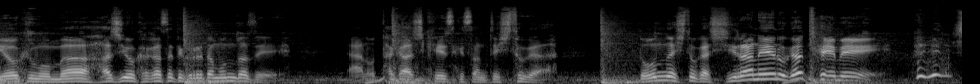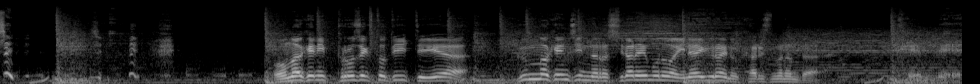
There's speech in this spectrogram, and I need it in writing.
よくもまあ恥をかかせてくれたもんだぜ。あの高橋圭介さんって人が。どんな人か知らねえのかてめえ。おまけにプロジェクト D って言や群馬県人なら知らねえ者はいないぐらいのカリスマなんだ。てめえ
